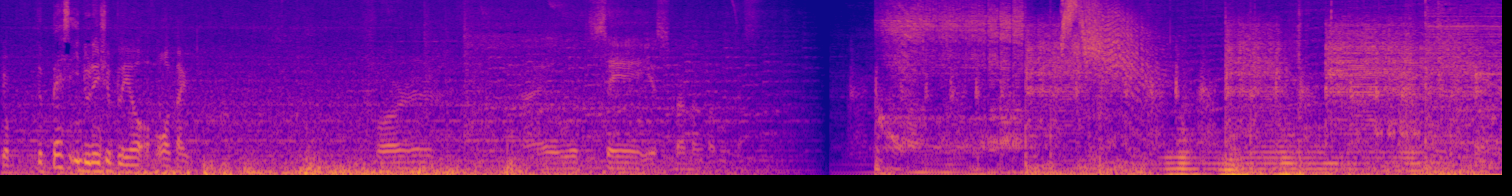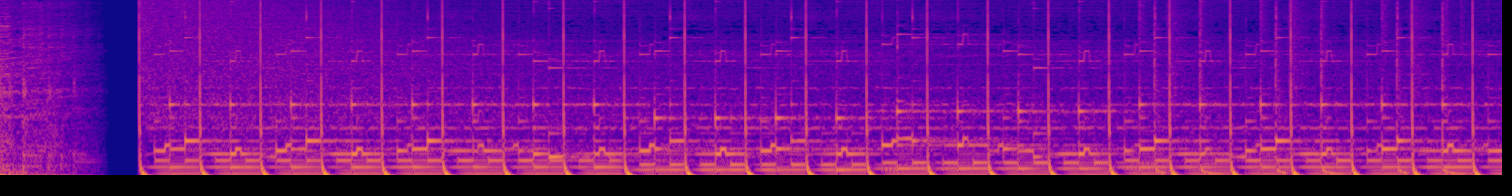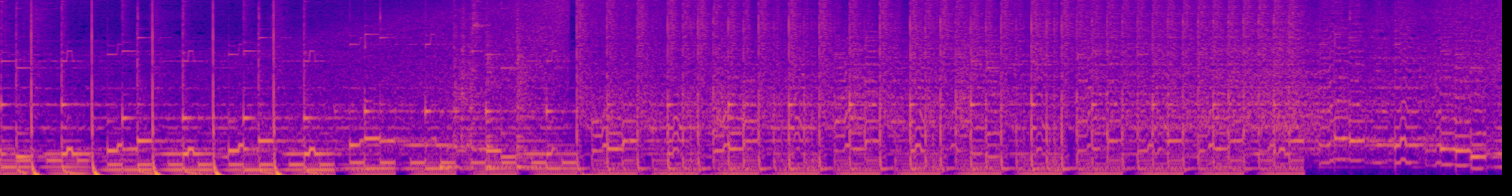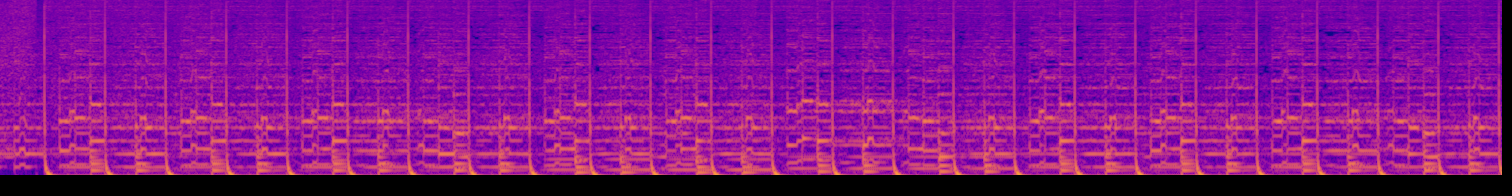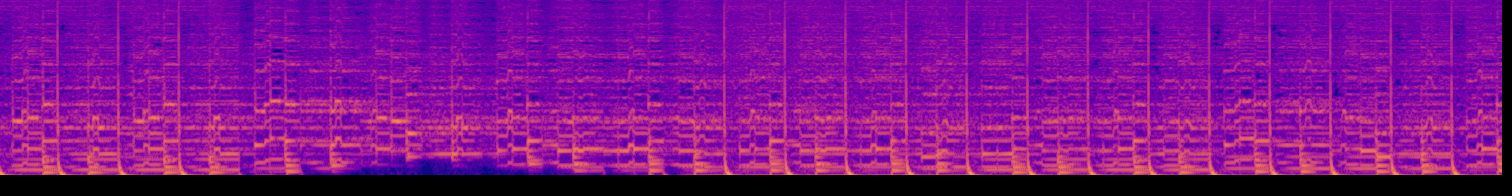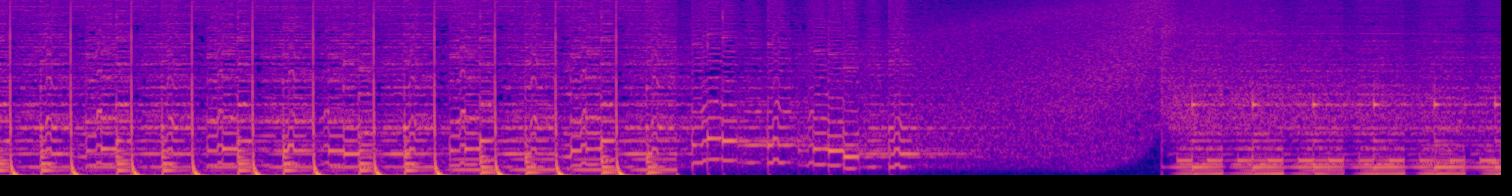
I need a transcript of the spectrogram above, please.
Your, the best Indonesian player of all time? For I would say is Bambang Pamungkas. Thank you.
